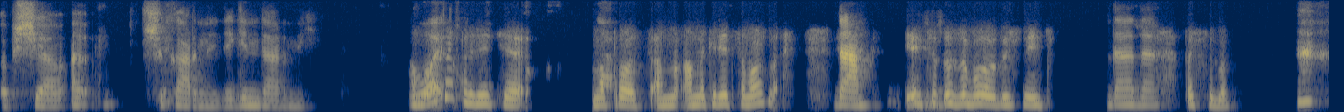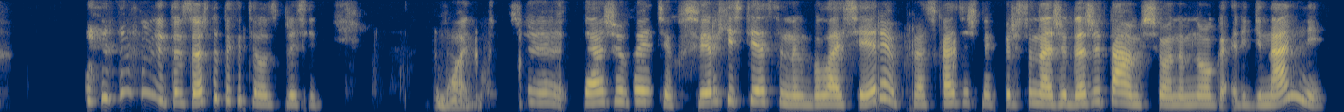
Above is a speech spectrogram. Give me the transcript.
вообще а, шикарный, легендарный. А Вот. можно, подождите, вопрос. А, а материться можно? Да, Я что-то забыла уточнить. да, да. Спасибо. Это все, что ты хотела спросить? Да. Вот, даже, даже в этих в сверхъестественных была серия про сказочных персонажей. Даже там все намного оригинальней,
